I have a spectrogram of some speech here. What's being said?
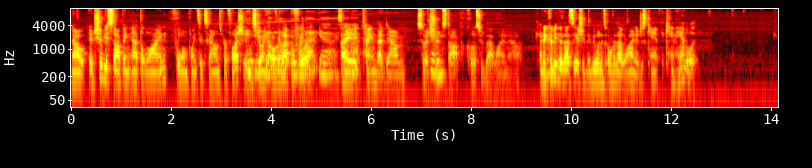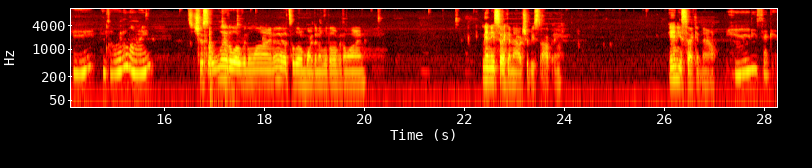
Now it should be stopping at the line for 1.6 gallons per flush. It, was going go over that before. that. Yeah, I saw I that. tightened that down so it Okay. should stop closer to that line now. And it could be that that's the issue. Maybe when it's over that line, it just can't it can't handle it. Okay, it's over the line. It's just a little over the line. Eh, it's a little more than a little over the line. Any second now, it should be stopping. Any second now. Any second.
